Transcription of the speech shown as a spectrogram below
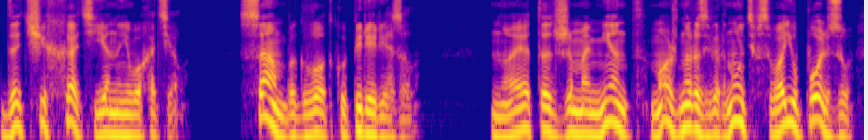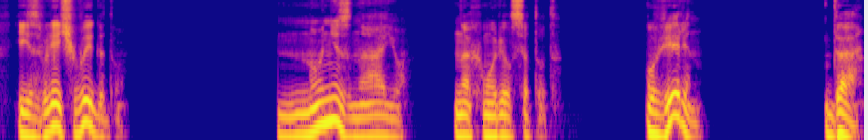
Да чихать я на него хотел. Сам бы глотку перерезал. Но этот же момент можно развернуть в свою пользу и извлечь выгоду. «Ну, не знаю», — нахмурился тот. Уверен? Да.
